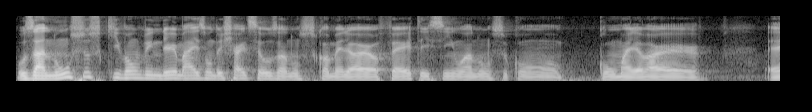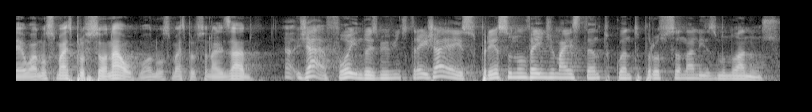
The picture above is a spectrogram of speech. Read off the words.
os anúncios que vão vender mais vão deixar de ser os anúncios com a melhor oferta e sim um anúncio com, com maior. É, um anúncio mais profissional, um anúncio mais profissionalizado? Já foi em 2023, já é isso. Preço não vende mais tanto quanto profissionalismo no anúncio.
